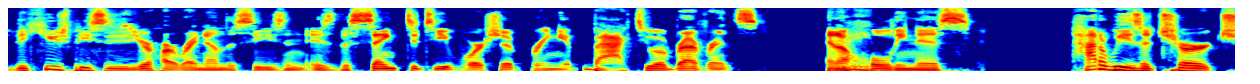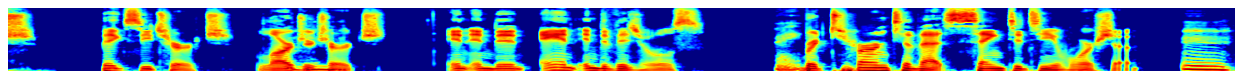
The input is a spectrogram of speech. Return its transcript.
the huge pieces of your heart right now in the season is the sanctity of worship, bring it back to a reverence and a right. holiness. How do we as a church, Big C church, larger mm-hmm. church, and, and, and individuals right. return to that sanctity of worship? Mm.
